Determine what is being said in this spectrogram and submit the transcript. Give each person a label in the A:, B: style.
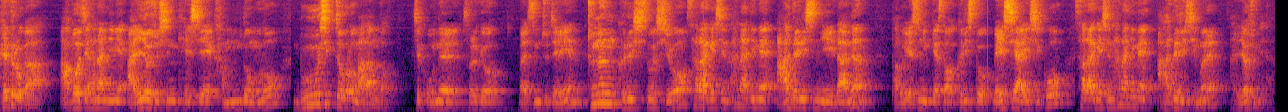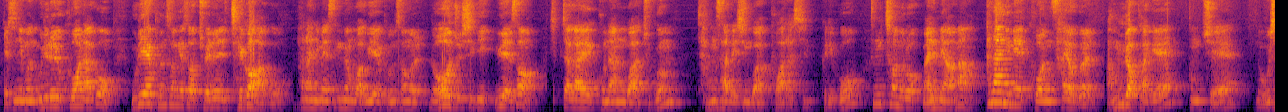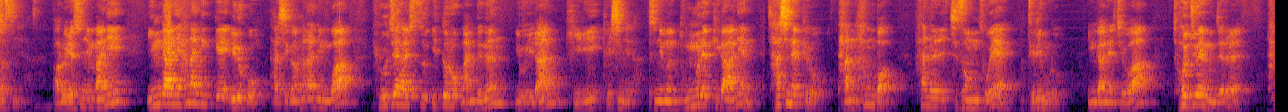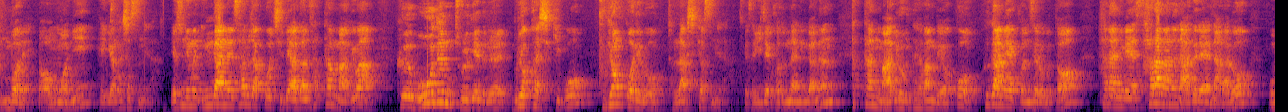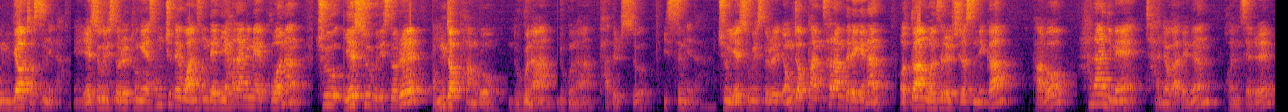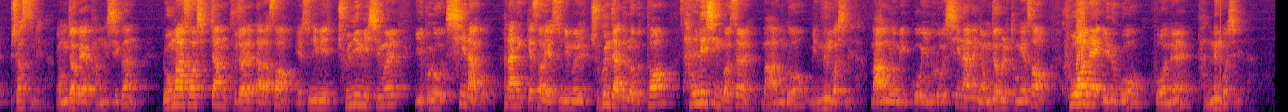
A: 베드로가 아버지 하나님이 알려주신 계시의 감동으로 무의식적으로 말한 것, 즉 오늘 설교 말씀 주제인 주는 그리스도시요 살아계신 하나님의 아들이시니라는 바로 예수님께서 그리스도 메시아이시고 살아계신 하나님의 아들이심을 알려줍니다. 예수님은 우리를 구원하고 우리의 본성에서 죄를 제거하고 하나님의 생명과 의의 본성을 넣어주시기 위해서 십자가의 고난과 죽음, 장사되심과 부활하심 그리고 승천으로 말미암아 하나님의 구원 사역을 완벽하게 성취해 놓으셨습니다. 바로 예수님만이 인간이 하나님께 이르고 다시금 하나님과 교제할 수 있도록 만드는 유일한 길이 되십니다. 예수님은 동물의 피가 아닌 자신의 피로 단 한 번 하늘 지성소에 드림으로 인간의 죄와 저주의 문제를 단번에 영원히 해결하셨습니다. 예수님은 인간을 사로잡고 지배하던 사탄 마귀와 그 모든 졸개들을 무력화시키고 구경거리로 전락시켰습니다. 그래서 이제 거듭난 인간은 사탄 마귀로부터 해방되었고 흑암의 권세로부터 하나님의 사랑하는 아들의 나라로 옮겨졌습니다. 예수 그리스도를 통해 성취되고 완성된 이 하나님의 구원은 주 예수 그리스도를 영접함으로 누구나 누구나 받을 수 있습니다. 주 예수 그리스도를 영접한 사람들에게는 어떠한 권세를 주셨습니까? 바로 하나님의 자녀가 되는 권세를 주셨습니다. 영접의 방식은 로마서 10장 9절에 따라서 예수님이 주님이심을 입으로 시인하고 하나님께서 예수님을 죽은 자들로부터 살리신 것을 마음으로 믿는 것입니다. 마음으로 믿고 입으로 시인하는 영접을 통해서 구원에 이르고 구원을 받는 것입니다.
